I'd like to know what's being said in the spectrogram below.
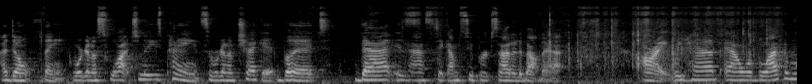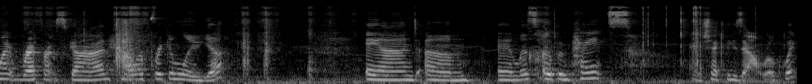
I don't think. We're gonna swatch some of these paints, so we're gonna check it, but that is fantastic. I'm super excited about that. All right, we have our black and white reference guide, Halla Freaking Luya. And, um, and let's open paints and check these out real quick.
